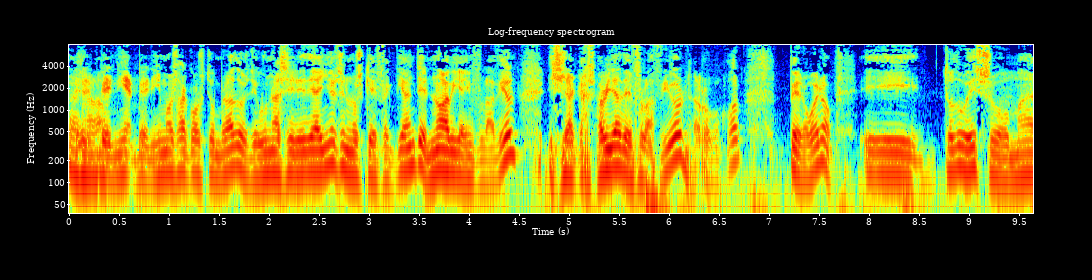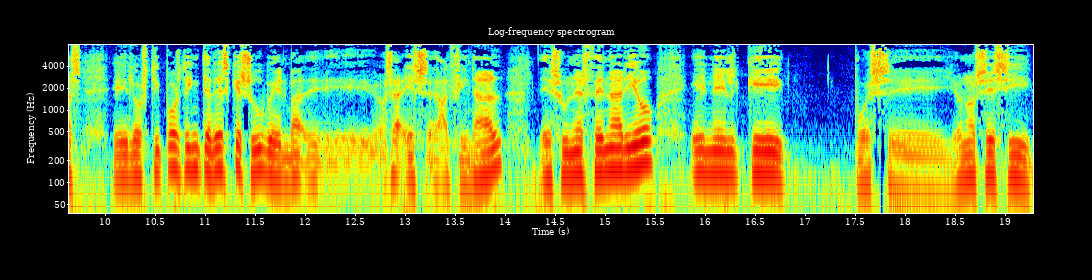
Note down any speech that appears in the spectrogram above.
eh, venimos acostumbrados de una serie de años en los que efectivamente no había inflación y si acaso había deflación, a lo mejor. Pero bueno, eh, todo eso, más eh, los tipos de interés que suben, o sea, es, al final es un escenario en el que, pues yo no sé si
